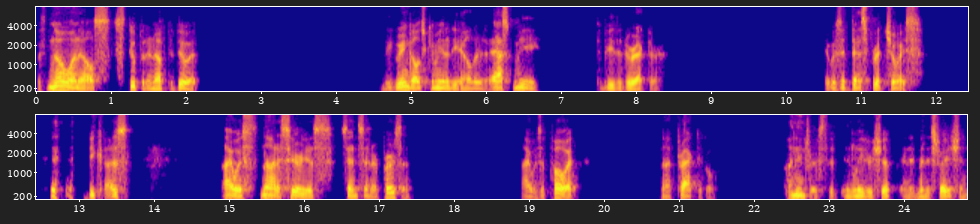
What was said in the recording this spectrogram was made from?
with no one else stupid enough to do it, the Green Gulch community elders asked me to be the director. It was a desperate choice because I was not a serious Zen Center person. I was a poet, not practical, uninterested in leadership and administration.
